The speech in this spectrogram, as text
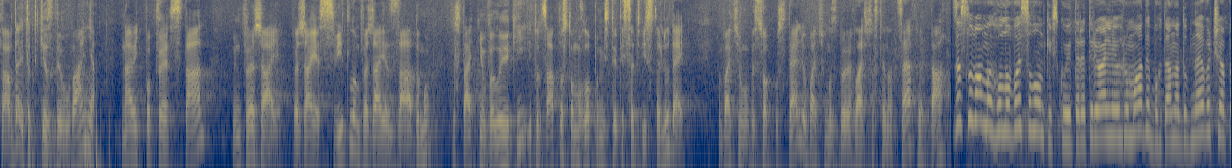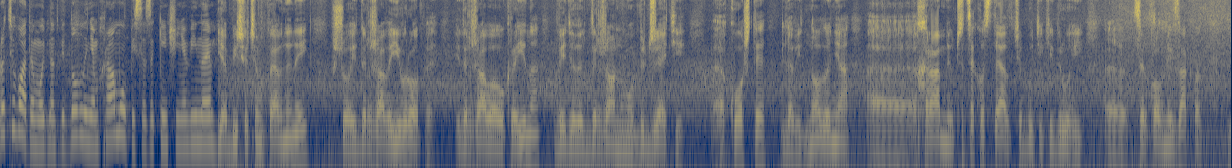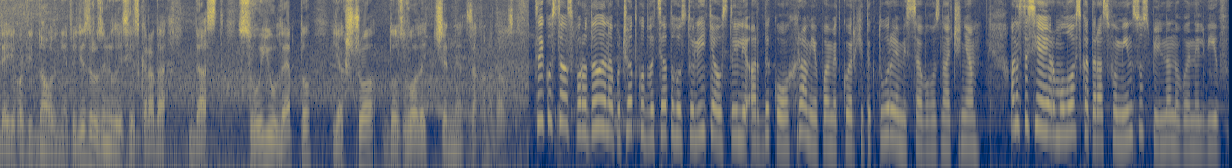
Правда? І тут таке здивування. Навіть попри стан, він вражає. Вражає світлом, вражає задумом, достатньо великий, і тут запросто могло поміститися 200 людей. Ми бачимо високу стелю, бачимо, збереглась частина цегли, дах. За словами голови Солонківської територіальної громади Богдана Дубневича, працюватимуть над відновленням храму після закінчення війни. Я більше чим впевнений, що і держави Європи, і держава Україна виділили в державному бюджеті кошти для відновлення е, храмів, чи це костел, чи будь-який другий е, церковний заклад для його відновлення. Тоді зрозуміло, сільська рада дасть свою лепту, якщо дозволить чинне законодавство. Цей костел спорудили на початку ХХ століття у стилі ар-деко. Храм є пам'яткою архітектури місцевого значення. Анастасія Ярмоловська, Тарас Фомін, Суспільне новини Львів.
